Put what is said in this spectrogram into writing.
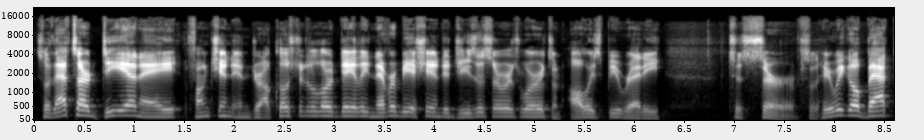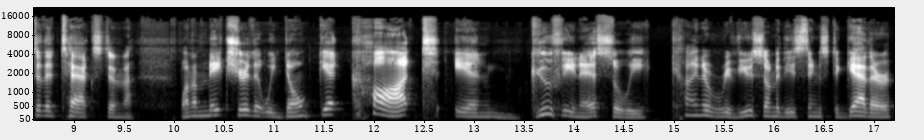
So that's our DNA function in draw closer to the Lord daily, never be ashamed of Jesus or His words, and always be ready to serve. So here we go back to the text, and I want to make sure that we don't get caught in goofiness. So we kind of review some of these things together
